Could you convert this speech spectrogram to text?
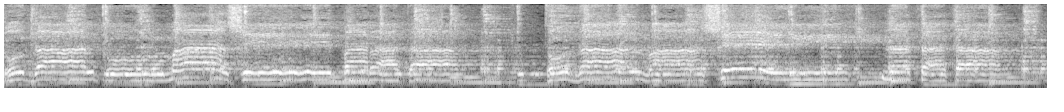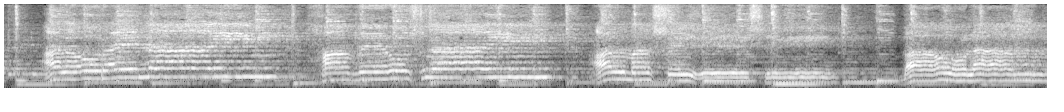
תודה על כל מה שבראת תודה על מה נתת, על אור עיניים, חבר או שניים, על מה שיש לי בעולם,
